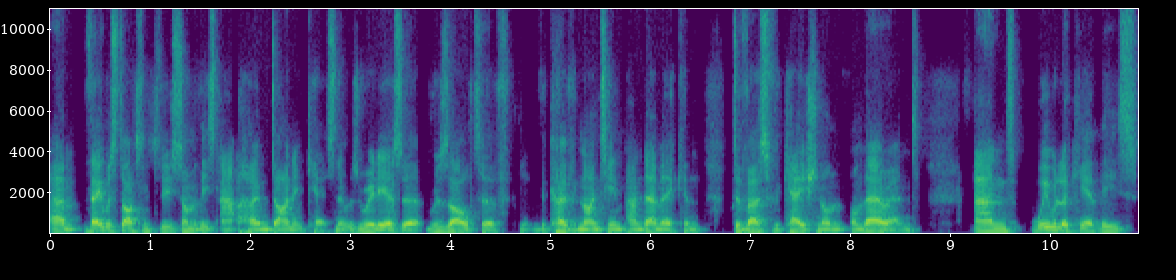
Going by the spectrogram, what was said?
Um, they were starting to do some of these at-home dining kits and it was really as a result of the covid-19 pandemic and diversification on, on their end. And we were looking at these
